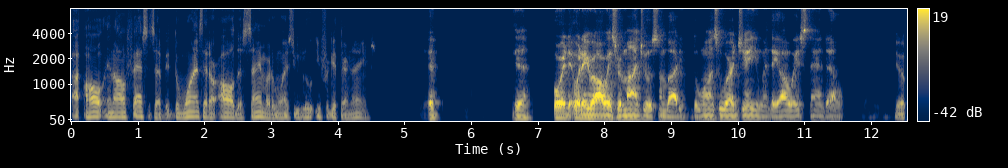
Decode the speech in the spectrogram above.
uh, all in all facets of it. The ones that are all the same are the ones you lo- you forget their names. Yeah. Yeah. Or, or they will always remind you of somebody. The ones who are genuine, they always stand out. Yep.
